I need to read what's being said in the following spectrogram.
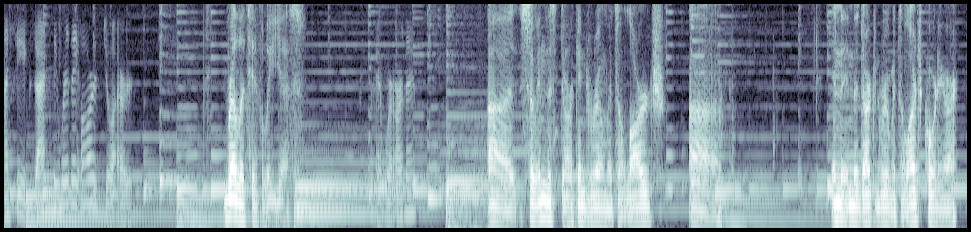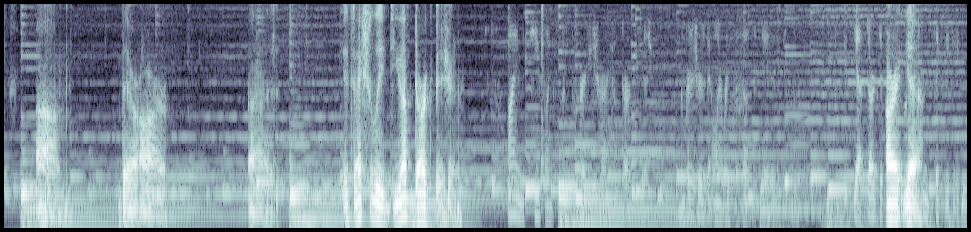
I see exactly where they are? Do I or Relatively, yes. okay, where are they? Uh, so in this darkened room, it's a large. Uh, in the in the darkened room, it's a large courtyard. Um, there are. Uh, it's actually. Do you have dark vision? I am a tiefling, so I'm pretty sure I have dark vision. I'm pretty sure the only race that does it is. Yeah, dark. All right, yeah. 60 feet.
